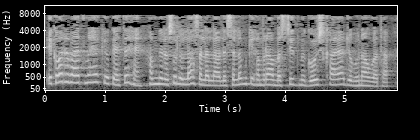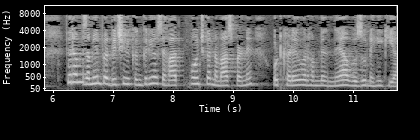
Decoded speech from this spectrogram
ایک اور روایت میں ہے کہ وہ کہتے ہیں، ہم نے رسول اللہ صلی اللہ علیہ وسلم کے ہمراہ مسجد میں گوشت کھایا جو بنا ہوا تھا۔ پھر ہم زمین پر بچھی ہوئی کنکریوں سے ہاتھ پہنچ کر نماز پڑھنے اٹھ کھڑے ہوئے اور ہم نے نیا وضو نہیں کیا۔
